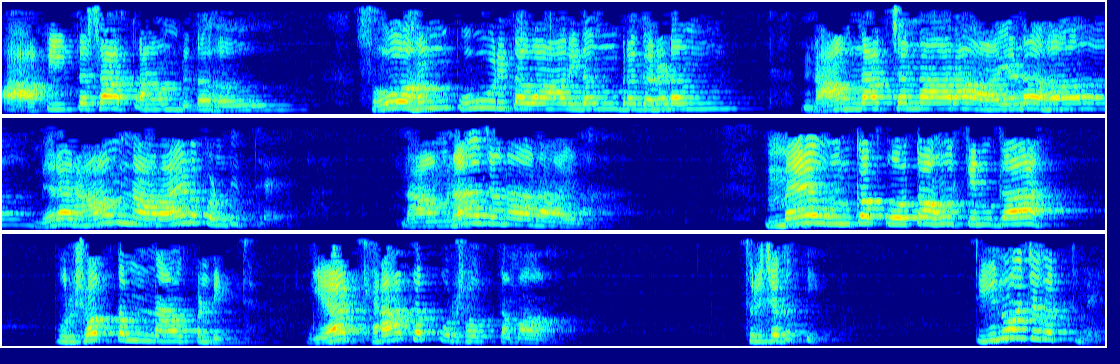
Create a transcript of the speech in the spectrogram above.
आपीत शास्त्रामृत सोहम पूरितवानिदम प्रकरणम नामना च नारायण। मेरा नाम नारायण पंडित है। नामना च नारायण। मैं उनका पोता हूँ किनका? पुरुषोत्तम नाम पंडित। यह ख्यात पुरुषोत्तम। त्रिजगति। तीनों जगत में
